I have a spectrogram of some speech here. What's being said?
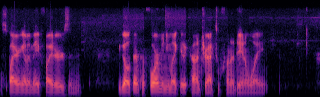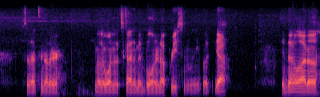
aspiring MMA fighters and you go out there and perform and you might get a contract in front of Dana White. So that's another another one that's kind of been blowing it up recently. But yeah, they've done a lot of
